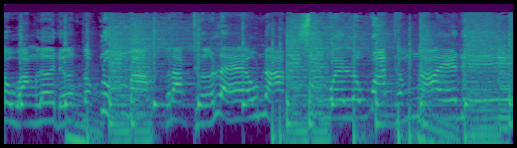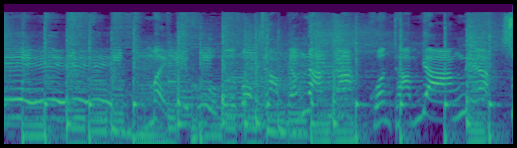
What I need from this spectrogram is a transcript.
ระวังเลยเดินตกลุมมา รักเธอแล้วนะสวยแล้วว่าทำไงดี ไม่มีคู่มือบอกทำอย่างนั้นนะ ควรทำอย่างเนี้ยส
